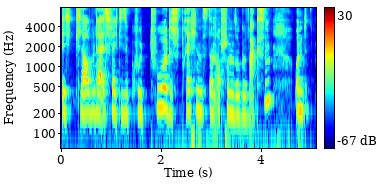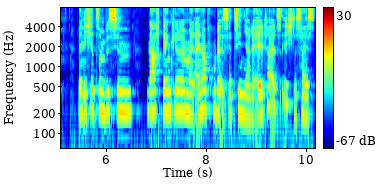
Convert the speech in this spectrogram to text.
ich glaube, da ist vielleicht diese Kultur des Sprechens dann auch schon so gewachsen. Und wenn ich jetzt so ein bisschen nachdenke, mein einer Bruder ist ja zehn Jahre älter als ich. Das heißt,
